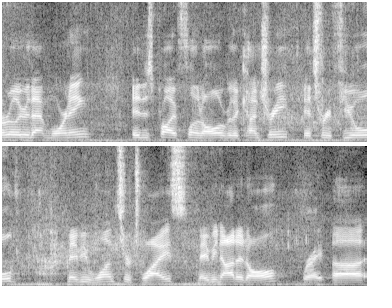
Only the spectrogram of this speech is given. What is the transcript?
earlier that morning. It has probably flown all over the country. It's refueled maybe once or twice, maybe not at all. Right. Uh,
